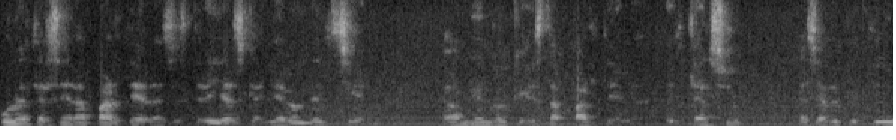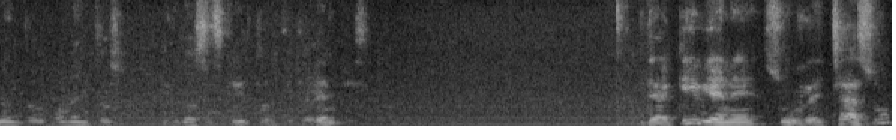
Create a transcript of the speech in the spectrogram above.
una tercera parte de las estrellas cayeron del cielo. Estaban viendo que esta parte del tercio ya se ha repetido en dos momentos, en dos escritos diferentes. De aquí viene su rechazo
